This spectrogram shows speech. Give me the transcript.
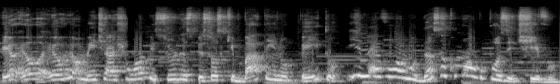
Eu, eu, eu realmente acho um absurdo as pessoas que batem no peito e levam a mudança como algo positivo.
